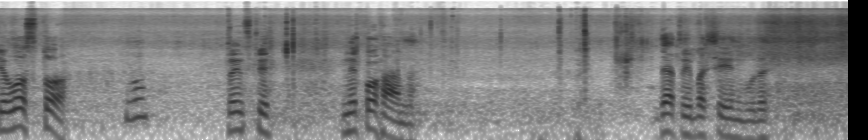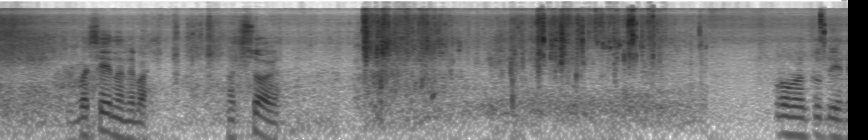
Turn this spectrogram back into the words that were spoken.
кіло 100. Ну, в принципі, непогано. Де твій басейн буде? Басейну не бачу. От все він. Пробуємо туди.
